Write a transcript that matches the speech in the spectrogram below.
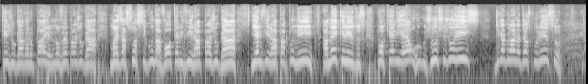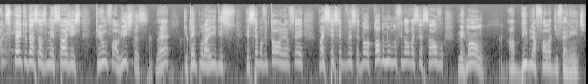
quem julgava era o Pai, ele não veio para julgar. Mas a sua segunda volta ele virá para julgar. E ele virá para punir. Amém, queridos? Porque ele é o justo juiz. Diga glória a Deus por isso. A despeito dessas mensagens triunfalistas, né, que tem por aí de receba vitória, você vai ser sempre vencedor, todo mundo no final vai ser salvo. Meu irmão, a Bíblia fala diferente.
